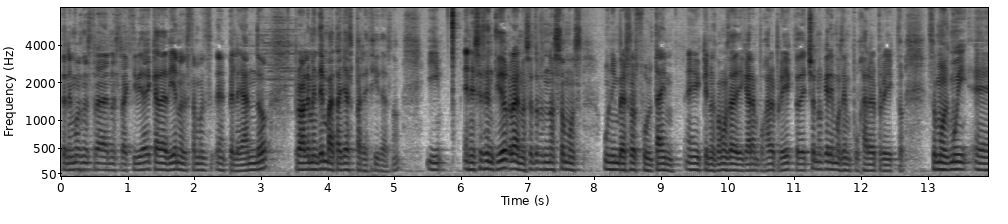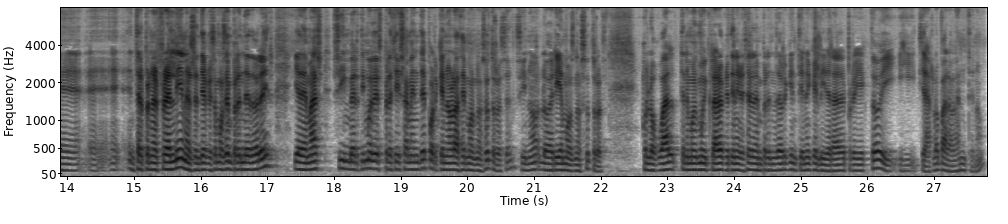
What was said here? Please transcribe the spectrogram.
Tenemos nuestra, nuestra actividad y cada día nos estamos eh, peleando, probablemente en batallas parecidas, ¿no? Y en ese sentido, claro, nosotros no somos un inversor full time eh, que nos vamos a dedicar a empujar el proyecto. De hecho, no queremos empujar el proyecto. Somos muy eh, eh, entrepreneur friendly en el sentido que somos emprendedores y además si invertimos es precisamente porque no lo hacemos nosotros, si no lo haríamos nosotros. Con lo cual tenemos muy claro que tiene que ser el emprendedor quien tiene que liderar el proyecto y, y tirarlo para adelante, ¿no?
